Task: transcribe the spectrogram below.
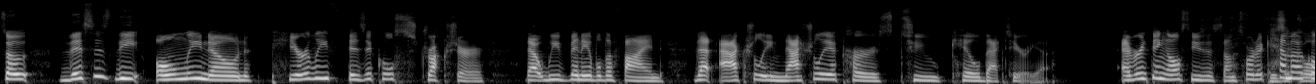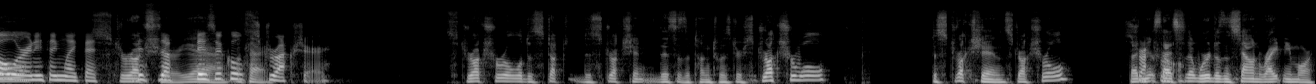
So this is the only known purely physical structure that we've been able to find that actually naturally occurs to kill bacteria. Everything else uses some sort of chemical or anything like this. This is a yeah, physical okay. structure. structural destruct- destruction. This is a tongue twister. Structural destruction. Structural. That, Structural. that's that word doesn't sound right anymore.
